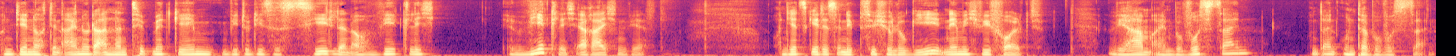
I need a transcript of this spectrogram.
und dir noch den einen oder anderen Tipp mitgeben, wie du dieses Ziel dann auch wirklich wirklich erreichen wirst. Und jetzt geht es in die Psychologie, nämlich wie folgt. Wir haben ein Bewusstsein und ein Unterbewusstsein.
